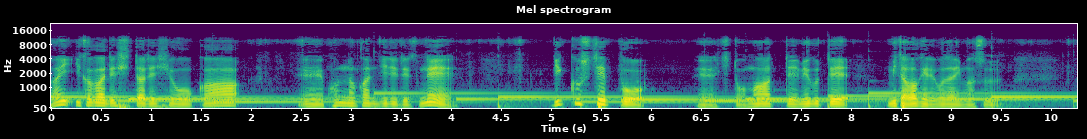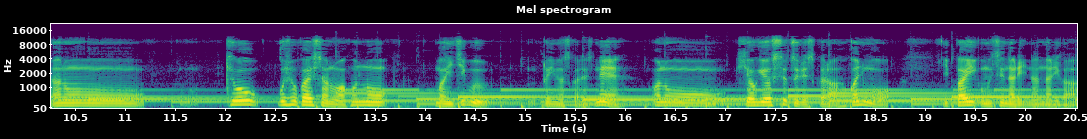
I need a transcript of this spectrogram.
はい、いかがでしたでしょうか？えー、こんな感じでですね、ビッグステップを、えー、ちょっと回って巡ってみたわけでございます。あのー、今日ご紹介したのはほんの、まあ、一部といいますかですね、あのー、商業施設ですから、他にもいっぱいお店なり何なりが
